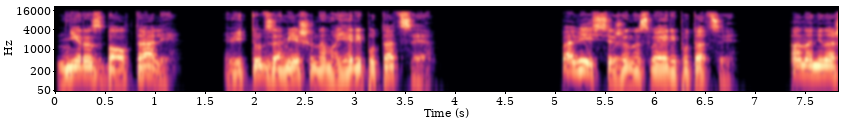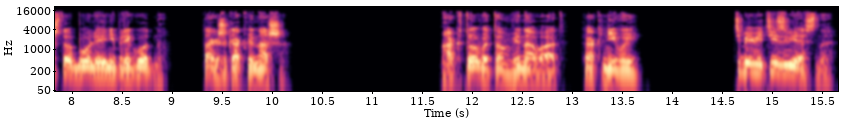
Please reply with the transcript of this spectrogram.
не разболтали, ведь тут замешана моя репутация. Повесься же на своей репутации. Она ни на что более непригодна, так же, как и наша. А кто в этом виноват, как не вы? Тебе ведь известно,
